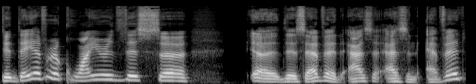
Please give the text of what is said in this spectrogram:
Did they ever acquire this uh, uh, this eved as as an eved?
